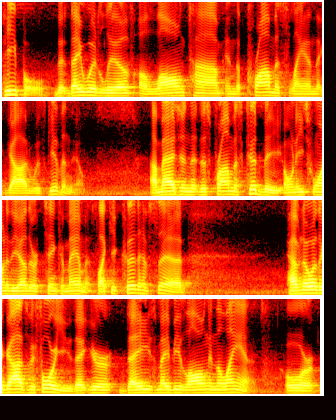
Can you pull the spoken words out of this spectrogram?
people, that they would live a long time in the promised land that God was giving them. I imagine that this promise could be on each one of the other Ten Commandments. Like it could have said, Have no other gods before you, that your days may be long in the land. Or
